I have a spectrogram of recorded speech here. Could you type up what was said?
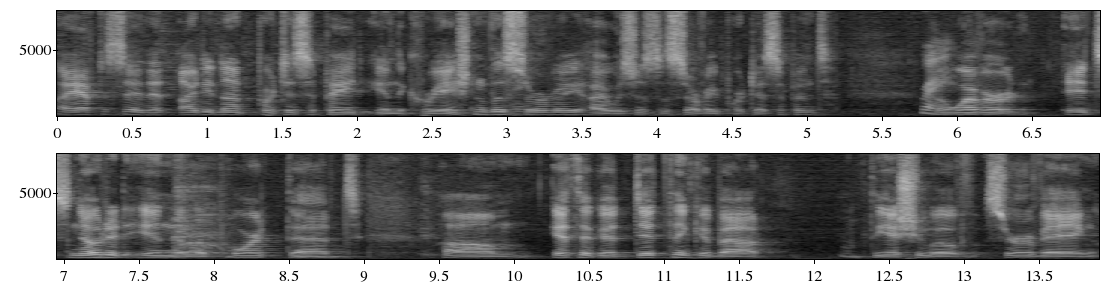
I have to say that I did not participate in the creation of the survey. I was just a survey participant. Right. However, it's noted in the report that um, Ithaka did think about the issue of surveying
